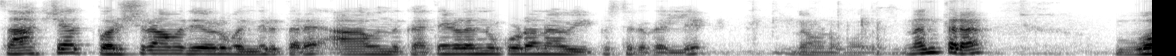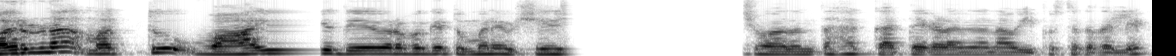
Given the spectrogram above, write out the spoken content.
ಸಾಕ್ಷಾತ್ ಪರಶುರಾಮ ದೇವರು ಬಂದಿರ್ತಾರೆ. ಆ ಒಂದು ಕಥೆಗಳನ್ನು ಕೂಡ ನಾವು ಈ ಪುಸ್ತಕದಲ್ಲಿ ನೋಡಬಹುದು. ನಂತರ ವರುಣ ಮತ್ತು ವಾಯು ದೇವರ ಬಗ್ಗೆ ತುಂಬಾನೇ ವಿಶೇಷವಾದಂತಹ ಕಥೆಗಳನ್ನ ನಾವು ಈ ಪುಸ್ತಕದಲ್ಲಿ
